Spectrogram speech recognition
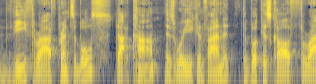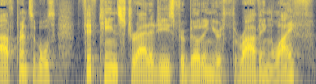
thethriveprinciples.com is where you can find it. The book is called Thrive Principles 15 Strategies for Building Your Thriving Life.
